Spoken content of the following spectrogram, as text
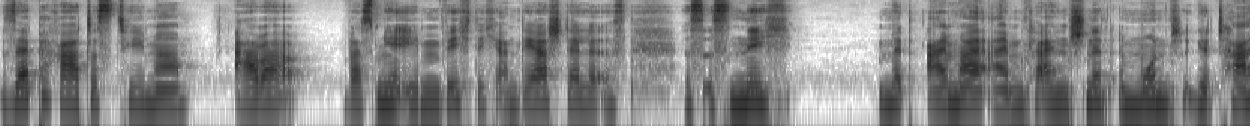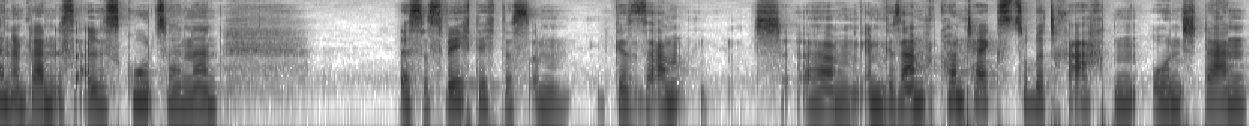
separates Thema. Aber was mir eben wichtig an der Stelle ist, es ist nicht mit einmal einem kleinen Schnitt im Mund getan und dann ist alles gut, sondern es ist wichtig, das im, Gesamt, ähm, im Gesamtkontext zu betrachten und dann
